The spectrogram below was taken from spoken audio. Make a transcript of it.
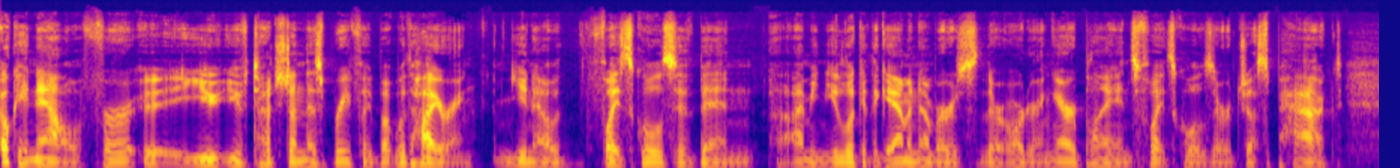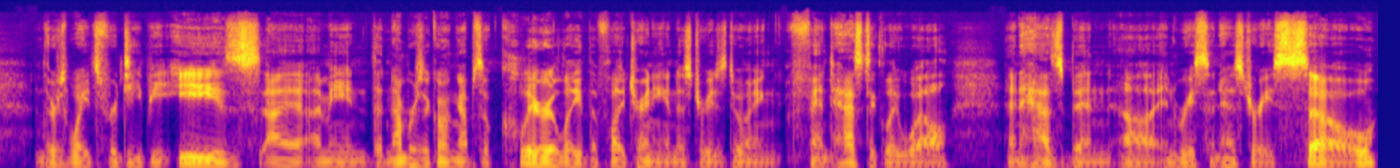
Okay, now for uh, you, you've touched on this briefly, but with hiring, you know, flight schools have been. Uh, I mean, you look at the GAMA numbers; they're ordering airplanes. Flight schools are just packed. There's waits for DPEs. I, I, mean, the numbers are going up. So clearly, the flight training industry is doing fantastically well and has been uh, in recent history. So,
